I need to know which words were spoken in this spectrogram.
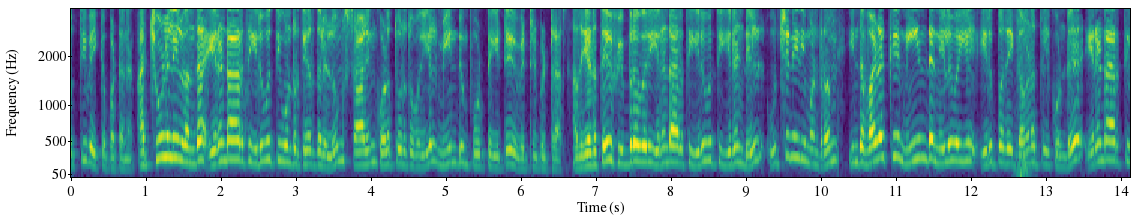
ஒத்திவைக்கப்பட்டன. அச்சூழலில் வந்த இரண்டாயிரத்தி இருபத்தி ஒன்று தேர்தலிலும் ஸ்டாலின் கொளத்தூர் தொகுதியில் மீண்டும் போட்டியிட்டு வெற்றி பெற்றார். அதையடுத்து பிப்ரவரி இரண்டாயிரத்தி இருபத்தி இரண்டில் உச்சநீதிமன்றம் இந்த வழக்கு நீண்ட நிலுவையில் இருப்பதை கவனத்தில் கொண்டு இரண்டாயிரத்தி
